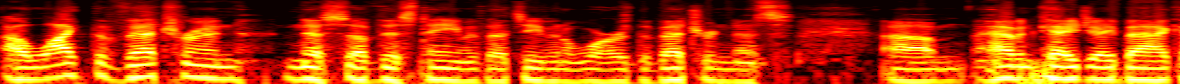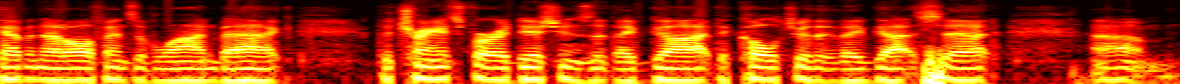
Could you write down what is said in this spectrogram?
I like the veteranness of this team, if that's even a word, the veteranness. Um, having KJ back, having that offensive line back, the transfer additions that they've got, the culture that they've got set. Um,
